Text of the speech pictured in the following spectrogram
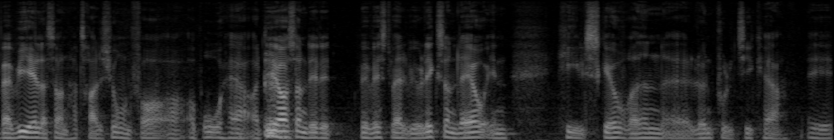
hvad vi ellers sådan har tradition for at, at bruge her. Og det er også sådan lidt et bevidst valg. Vi vil ikke sådan lave en helt skævvreden øh, lønpolitik her øh,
